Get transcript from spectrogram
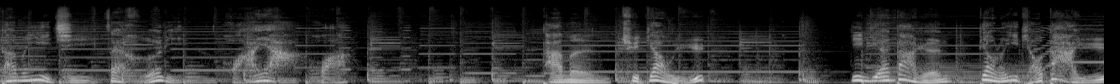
他们一起在河里划呀划。他们去钓鱼。印第安大人钓了一条大鱼，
